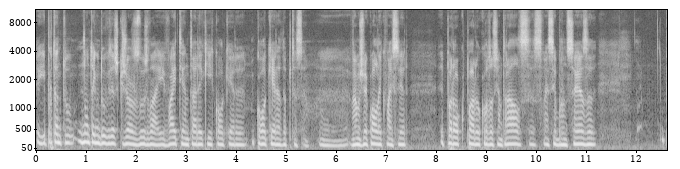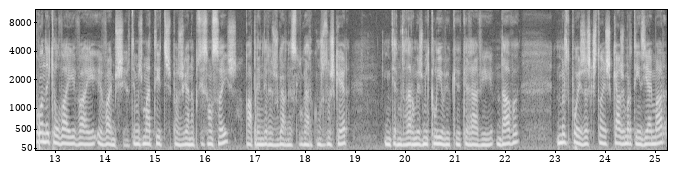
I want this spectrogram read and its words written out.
E, portanto, não tenho dúvidas que Jorge Jesus vai, vai tentar aqui qualquer, qualquer adaptação. Uh, vamos ver qual é que vai ser para ocupar o corredor central, se, se, vai ser Bruno César, por onde é que ele vai, vai, vai mexer. Temos Matites para jogar na posição 6, para aprender a jogar nesse lugar como Jesus quer, em termos de dar o mesmo equilíbrio que, que Ravi dava. Mas depois, as questões Carlos Martins e Aymar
